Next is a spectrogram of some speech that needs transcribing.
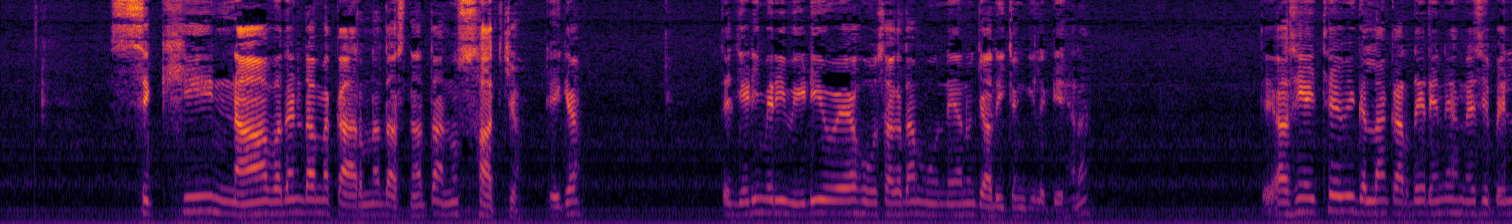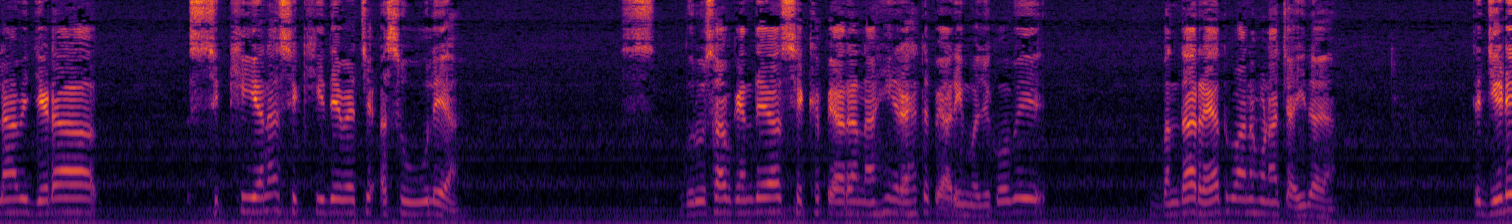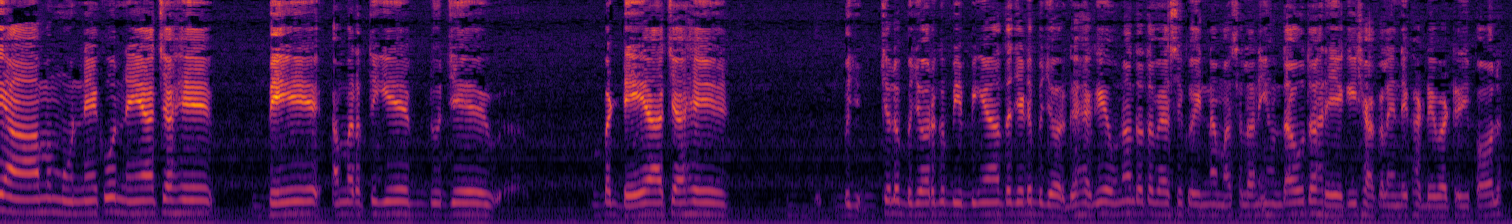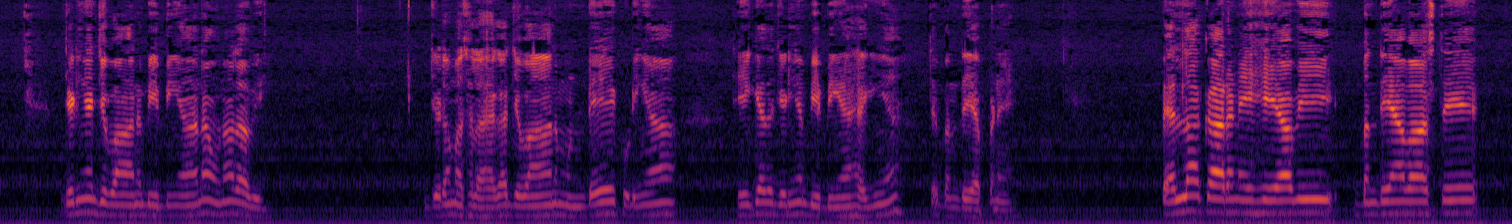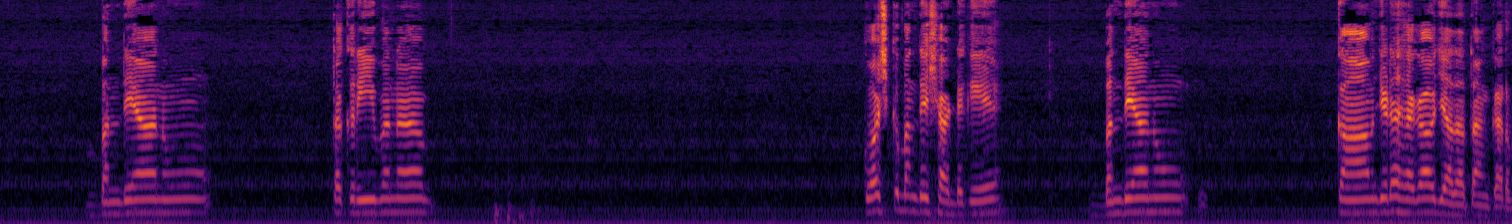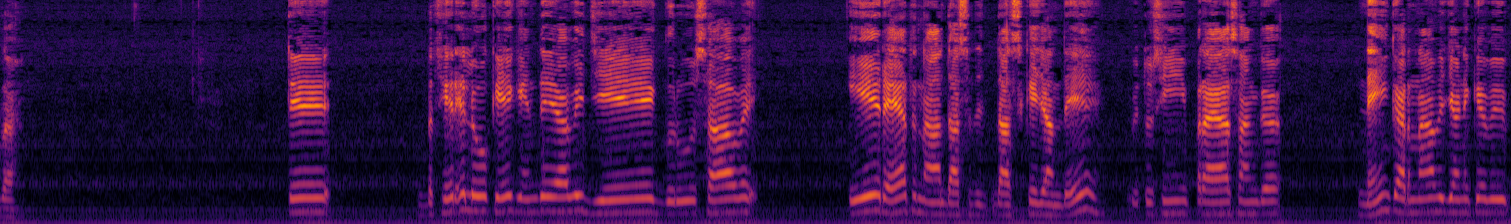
ਸਿੱਖੀ ਨਾ ਵਧਣ ਦਾ ਮੈਂ ਕਾਰਨ ਦੱਸਦਾ ਤੁਹਾਨੂੰ ਸੱਚ, ਠੀਕ ਹੈ? ਤੇ ਜਿਹੜੀ ਮੇਰੀ ਵੀਡੀਓ ਹੈ, ਹੋ ਸਕਦਾ ਮੋਨਿਆਂ ਨੂੰ ਜ਼ਿਆਦਾ ਚੰਗੀ ਲੱਗੇ ਹਨਾ ਤੇ ਅਸੀਂ ਇੱਥੇ ਵੀ ਗੱਲਾਂ ਕਰਦੇ ਰਹਿੰਦੇ ਹੁੰਦੇ ਸੀ ਪਹਿਲਾਂ ਵੀ ਜਿਹੜਾ ਸਿੱਖੀ ਹੈ ਨਾ, ਸਿੱਖੀ ਦੇ ਵਿੱਚ ਅਸੂਲ ਆ। ਗੁਰੂ ਸਾਹਿਬ ਕਹਿੰਦੇ ਆ, ਸਿੱਖ ਪਿਆਰਾ ਨਹੀਂ ਰਹਿਤ ਪਿਆਰੀ ਮੁਝ ਕੋ ਵੀ ਬੰਦਾ ਰਹਿਤਵਾਨ ਹੋਣਾ ਚਾਹੀਦਾ ਆ। ਤੇ ਜਿਹੜੇ ਆਮ ਮੋਨੇ ਕੋਨੇ ਆ, ਚਾਹੇ ਬੇ ਅਮਰਤੀਏ, ਦੂਜੇ ਵੱਡੇ ਆ, ਚਾਹੇ ਚਲੋ ਬਜ਼ੁਰਗ ਬੀਬੀਆਂ ਤਾਂ ਜਿਹੜੇ ਬਜ਼ੁਰਗ ਹੈਗੇ, ਉਹਨਾਂ ਦਾ ਤਾਂ ਵੈਸੇ ਕੋਈ ਇੰਨਾ ਮਸਲਾ ਨਹੀਂ ਹੁੰਦਾ, ਉਹ ਤਾਂ ਹਰੇਕ ਹੀ ਛਕ ਲੈਂਦੇ ਖੱਡੇ ਵੱਟੇ ਦੀ ਪੌਲ। ਜਿਹੜੀਆਂ ਜਵਾਨ ਬੀਬੀਆਂ ਨਾ, ਉਹਨਾਂ ਦਾ ਵੀ ਜਿਹੜਾ ਮਸਲਾ ਹੈਗਾ, ਜਵਾਨ ਮੁੰਡੇ, ਕੁੜੀਆਂ, ਠੀਕ ਹੈ, ਤੇ ਜਿਹੜੀਆਂ ਬੀਬੀਆਂ ਹੈਗੀਆਂ ਤੇ ਬੰਦੇ ਆਪਣੇ। ਪਹਿਲਾ ਕਾਰਨ ਇਹ ਆ ਵੀ ਬੰਦਿਆਂ ਵਾਸਤੇ ਬੰਦਿਆਂ ਨੂੰ ਤਕਰੀਬਨ ਕੁਛ ਕੁ ਬੰਦੇ ਛੱਡ ਕੇ ਬੰਦਿਆਂ ਨੂੰ ਕਾਮ ਜਿਹੜਾ ਹੈਗਾ ਉਹ ਜ਼ਿਆਦਾ ਤੰਗ ਕਰਦਾ। ਤੇ ਬਥੇਰੇ ਲੋਕ ਇਹ ਕਹਿੰਦੇ ਆ ਵੀ ਜੇ ਗੁਰੂ ਸਾਹਿਬ ਇਹ ਰਹਿਤ ਨਾ ਦੱਸ ਦੱਸ ਕੇ ਜਾਂਦੇ ਵੀ ਤੁਸੀਂ ਪਰਾਇਆ ਸੰਗ ਨਹੀਂ ਕਰਨਾ ਵੀ ਜਾਣੀ ਕਿ ਵੀ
